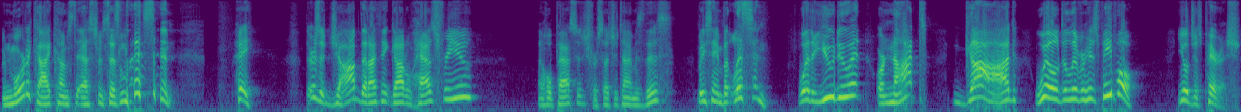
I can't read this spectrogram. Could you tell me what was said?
when Mordecai comes to Esther and says, Listen, hey, there's a job that I think God has for you. That whole passage for such a time as this. But he's saying, But listen, whether you do it or not, God will deliver his people. You'll just perish,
